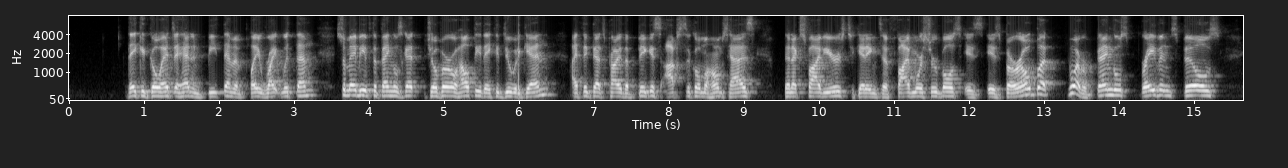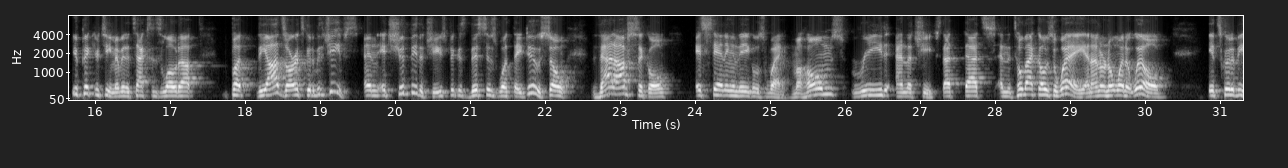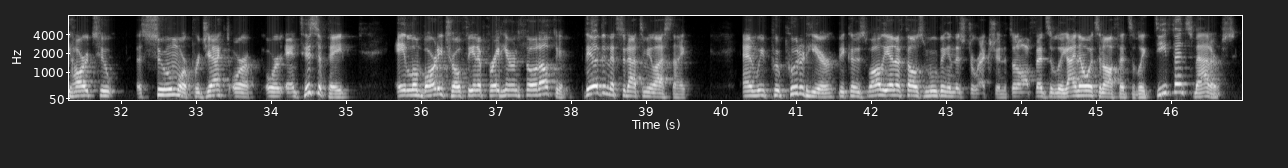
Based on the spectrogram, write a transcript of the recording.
they could go head to head and beat them and play right with them. So maybe if the Bengals get Joe Burrow healthy, they could do it again. I think that's probably the biggest obstacle Mahomes has the next five years to getting to five more Super Bowls is is Burrow. But whoever, Bengals, Ravens, Bills, you pick your team. Maybe the Texans load up. But the odds are it's going to be the Chiefs. And it should be the Chiefs because this is what they do. So that obstacle is standing in the Eagles' way. Mahomes, Reid, and the Chiefs. That that's and until that goes away, and I don't know when it will, it's going to be hard to assume or project or or anticipate a Lombardi trophy in a parade here in Philadelphia. The other thing that stood out to me last night, and we poo pooed it here because while the NFL is moving in this direction, it's an offensive league. I know it's an offensive league. Defense matters.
